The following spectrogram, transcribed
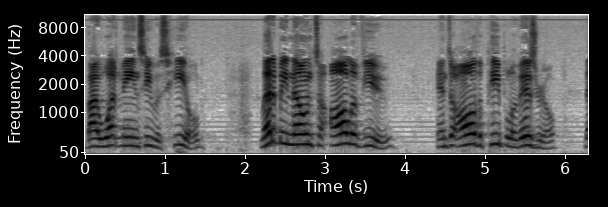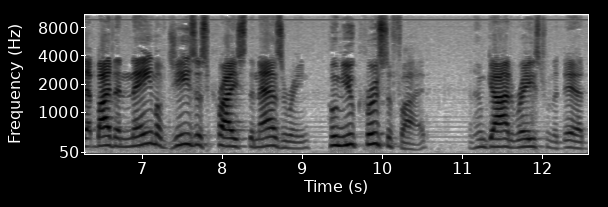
by what means he was healed, let it be known to all of you and to all the people of Israel that by the name of Jesus Christ the Nazarene, whom you crucified and whom God raised from the dead,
